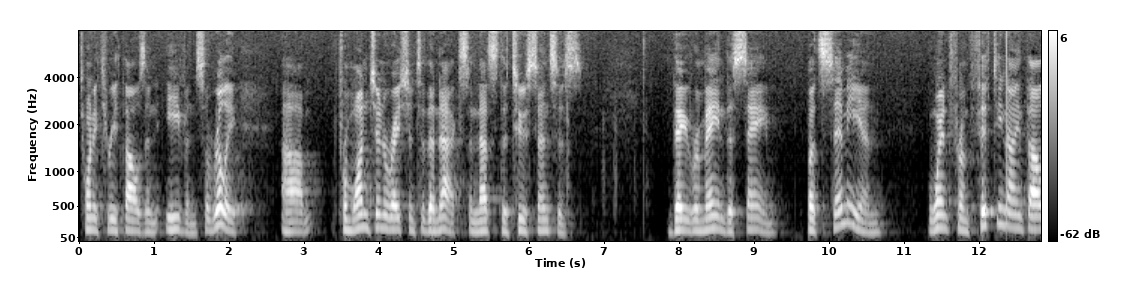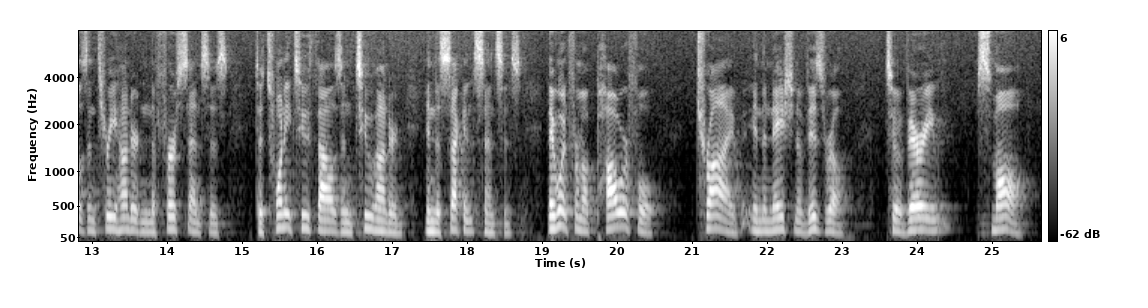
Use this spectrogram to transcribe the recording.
23,000 even. So, really, um, from one generation to the next, and that's the two census, they remained the same. But Simeon went from 59,300 in the first census to 22,200 in the second census. They went from a powerful tribe in the nation of Israel to a very small,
